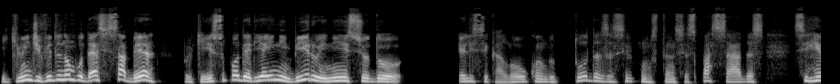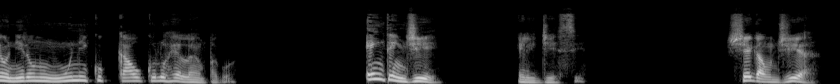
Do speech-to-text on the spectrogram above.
e que o indivíduo não pudesse saber, porque isso poderia inibir o início do. Ele se calou quando todas as circunstâncias passadas se reuniram num único cálculo relâmpago. Entendi, ele disse. Chega um dia,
